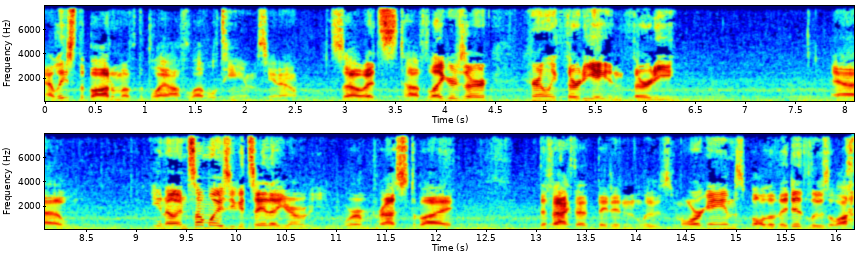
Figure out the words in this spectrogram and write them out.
at least the bottom of the playoff level teams, you know. So it's tough. Lakers are currently 38 and 30. Uh, you know, in some ways, you could say that you're were impressed by the fact that they didn't lose more games, although they did lose a lot,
